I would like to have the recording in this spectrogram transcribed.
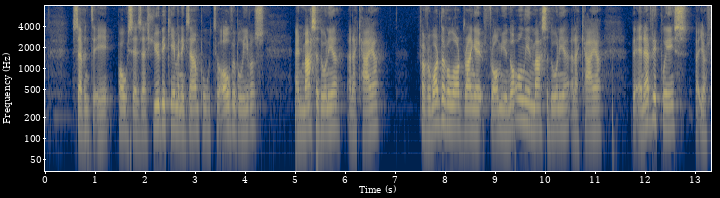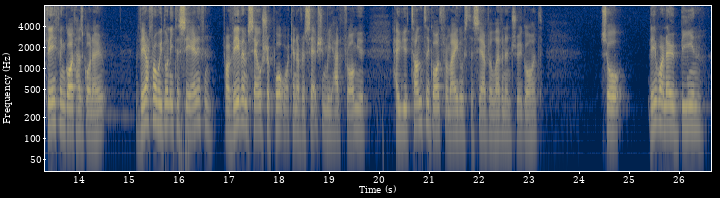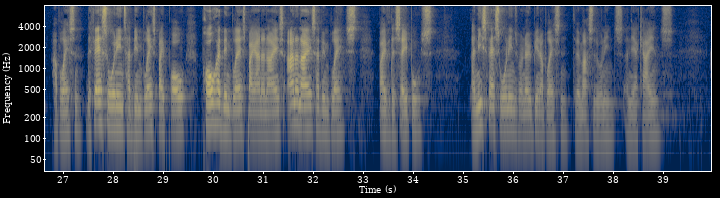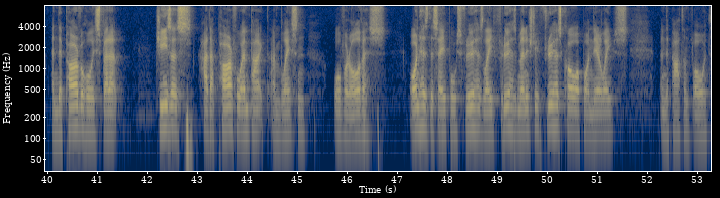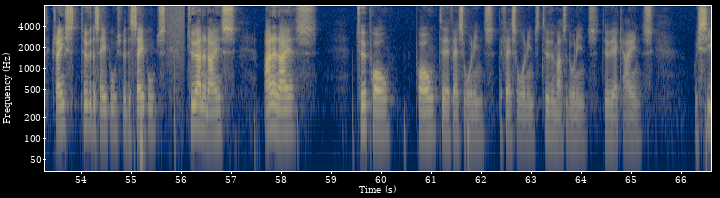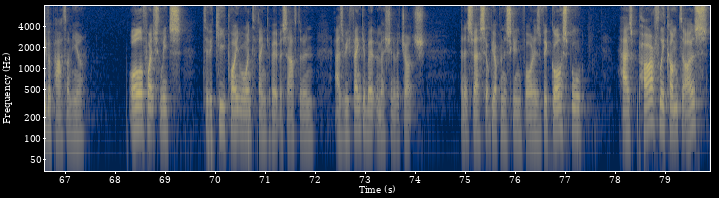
7 to 8. Paul says this You became an example to all the believers in Macedonia and Achaia. For the word of the Lord rang out from you, not only in Macedonia and Achaia, but in every place that your faith in God has gone out. Therefore, we don't need to say anything, for they themselves report what kind of reception we had from you, how you turned to God from idols to serve the living and true God. So they were now being a blessing. The Thessalonians had been blessed by Paul. Paul had been blessed by Ananias. Ananias had been blessed by the disciples. And these Thessalonians were now being a blessing to the Macedonians and the Achaeans. And the power of the Holy Spirit, Jesus had a powerful impact and blessing over all of us, on his disciples, through his life, through his ministry, through his call upon their lives, and the pattern followed. Christ to the disciples, the disciples to Ananias, Ananias to Paul, Paul to the Thessalonians, the Thessalonians to the Macedonians, to the Achaeans. We see the pattern here, all of which leads to the key point we want to think about this afternoon as we think about the mission of the church. And it's this, it'll be up on the screen for us. The gospel has powerfully come to us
